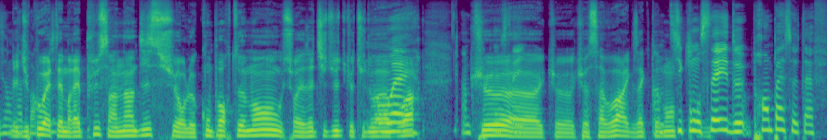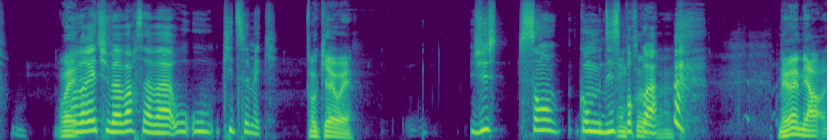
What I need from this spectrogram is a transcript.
c'est- on Mais du coup, ouais, envie. t'aimerais plus un indice sur le comportement ou sur les attitudes que tu dois Ouais, avoir un petit que, euh, que, que savoir un exactement. petit ce qui- conseil de prends pas ce taf. Ouais. En vrai, tu vas voir, ça va. Ou, ou quitte ce mec. Ok, ouais. Juste sans qu'on me dise On pourquoi. Mais ouais, mais alors,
